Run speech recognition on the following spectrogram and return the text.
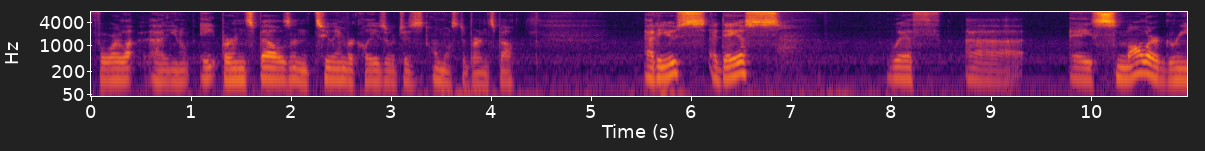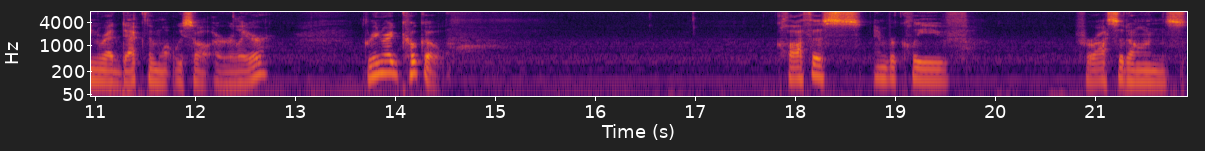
Four, uh, you know, eight burn spells and two Embercleaves, which is almost a burn spell. Adios, Adeus with uh, a smaller green-red deck than what we saw earlier. Green-red Coco. Klothys, Embercleave, Ferocidons,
